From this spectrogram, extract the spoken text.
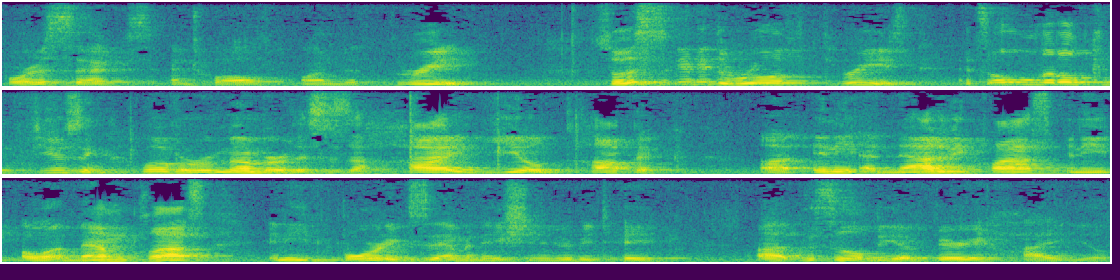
4 to 6, and 12, 1 to 3. So this is going to be the rule of threes. It's a little confusing. However, remember, this is a high yield topic. Uh, any anatomy class, any OMM class, any board examination you're going to be taking, uh, this will be a very high yield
